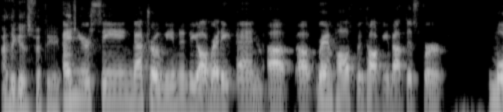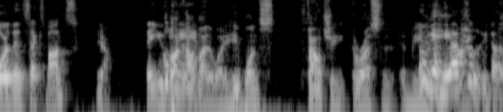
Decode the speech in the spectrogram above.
I think it is 58%. and you're seeing natural immunity already. And uh, uh, Rand Paul's been talking about this for more than six months. Yeah. That you Hold.com, can't. by the way, he wants Fauci arrested Oh immediately. yeah, he I absolutely does,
